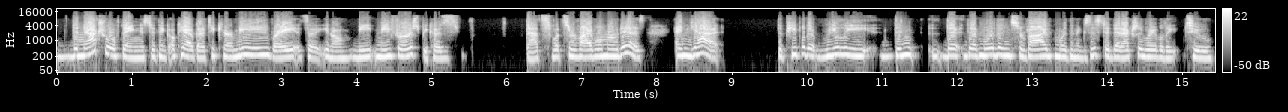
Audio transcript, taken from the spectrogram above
the natural thing is to think, okay, I've got to take care of me, right? It's a, you know, me, me first because that's what survival mode is. And yet the people that really didn't that, that more than survived more than existed that actually were able to to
